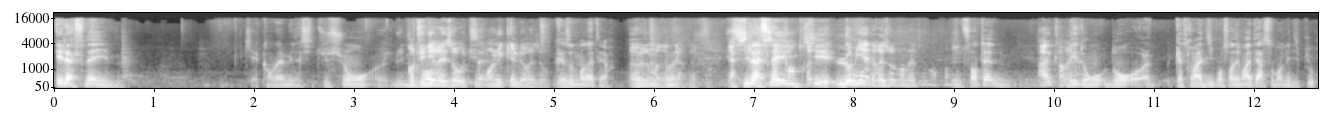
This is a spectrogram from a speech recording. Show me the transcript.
et la FNAIM, qui a quand même une institution... euh, Quand tu dis réseau, tu prends lesquels de réseau Réseau de mandataires. Ah, réseau mandataire, Ouais. d'accord. Ah, Si la FNAIM, 50 qui est Combien il y a l'euro- de réseaux de mandataires en France Une centaine, Ah, quand même. mais dont, dont, euh, 90% des mandataires sont dans les 10 plus hauts.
